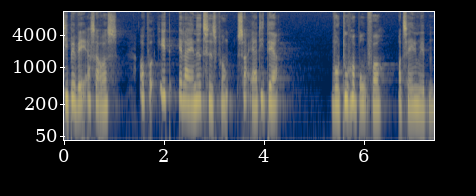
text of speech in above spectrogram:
de bevæger sig også. Og på et eller andet tidspunkt, så er de der, hvor du har brug for at tale med dem.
